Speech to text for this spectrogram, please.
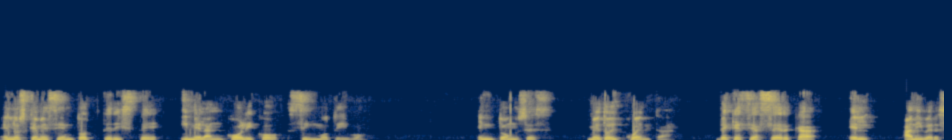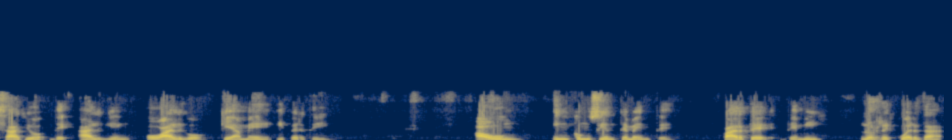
en los que me siento triste y melancólico sin motivo. Entonces me doy cuenta de que se acerca el aniversario de alguien o algo que amé y perdí. Aún inconscientemente, parte de mí lo recuerda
